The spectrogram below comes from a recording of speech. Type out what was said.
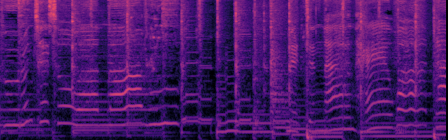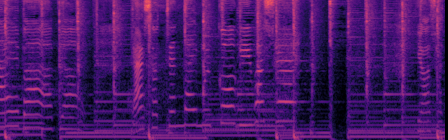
푸른 채소와 나무 넷째 날은 해와 달과 별 다섯째 날 물고기와 새 여섯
